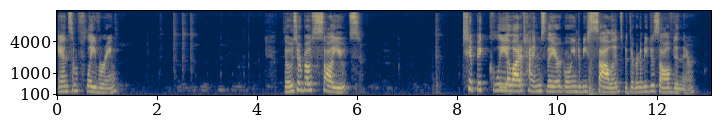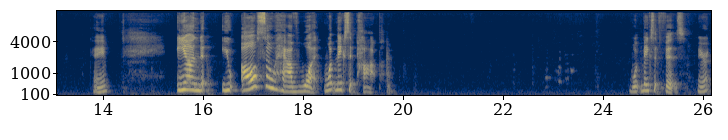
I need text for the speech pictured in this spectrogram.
and some flavoring. Those are both solutes. Typically, a lot of times they are going to be solids, but they're going to be dissolved in there. Okay. And you also have what? What makes it pop? What makes it fizz? Eric?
